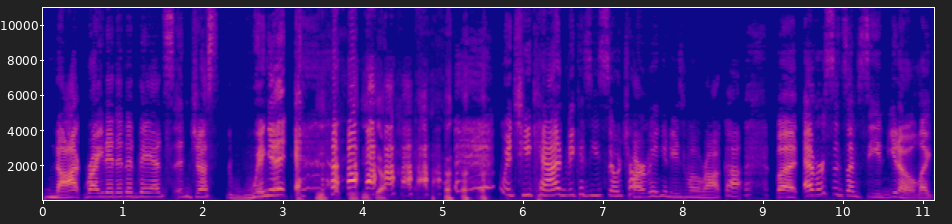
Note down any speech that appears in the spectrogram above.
not write it in advance and just wing it. Which he can because he's so charming and he's Mo Rocca. But ever since I've seen, you know, like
